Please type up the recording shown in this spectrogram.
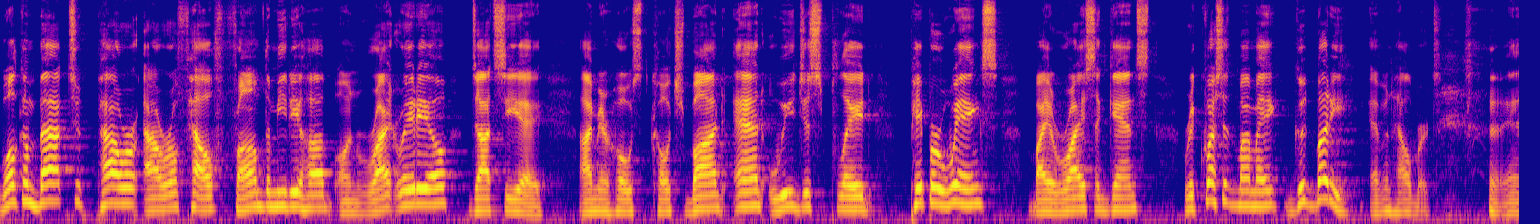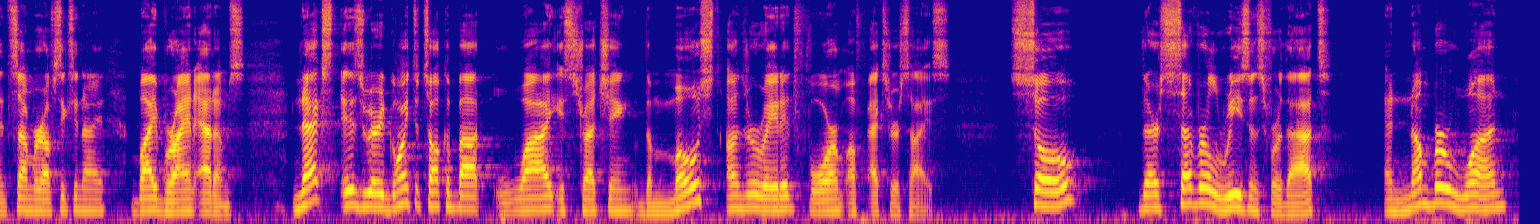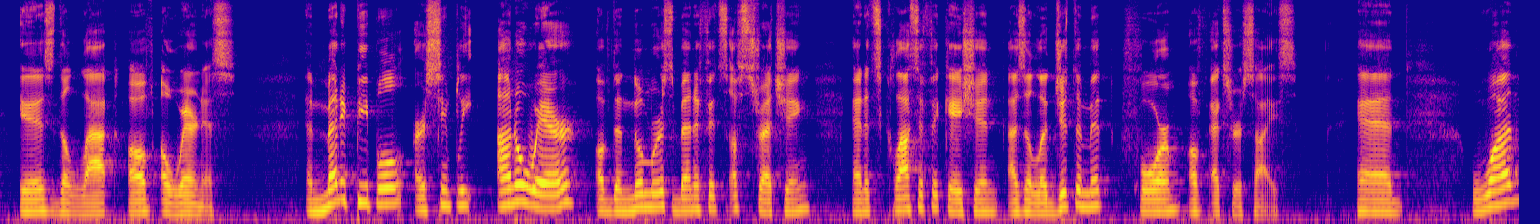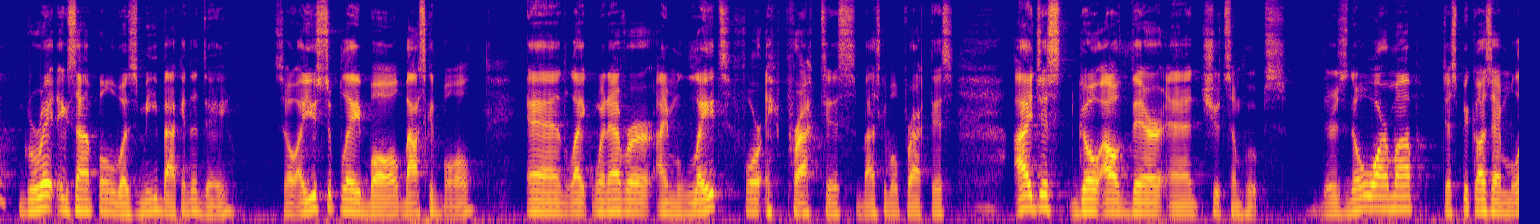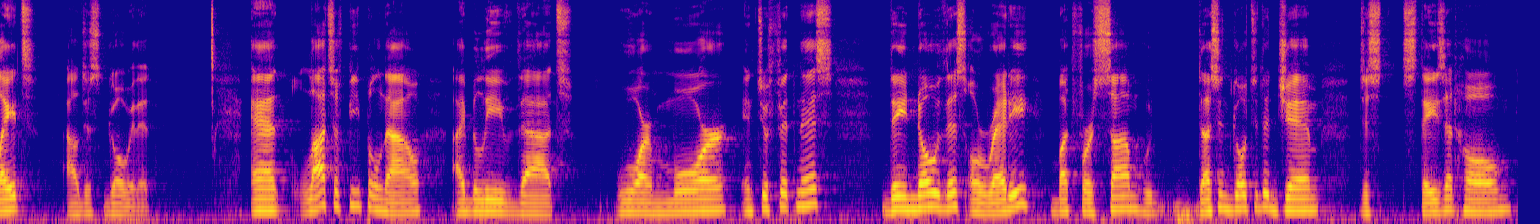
Welcome back to Power Hour of Health from the Media Hub on riotradio.ca. I'm your host, Coach Bond, and we just played Paper Wings by Rise Against requested by my good buddy, Evan Halbert, and Summer of 69 by Bryan Adams. Next is we're going to talk about why is stretching the most underrated form of exercise. So, there are several reasons for that, and number one is the lack of awareness. And many people are simply unaware of the numerous benefits of stretching and its classification as a legitimate form of exercise. And one great example was me back in the day. So I used to play ball, basketball, and like whenever I'm late for a practice, basketball practice, I just go out there and shoot some hoops. There's no warm up. Just because I'm late, I'll just go with it. And lots of people now, I believe that who are more into fitness, they know this already, but for some who doesn't go to the gym, just stays at home,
